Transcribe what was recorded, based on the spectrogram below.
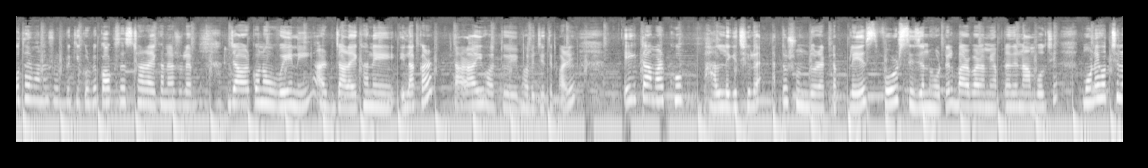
কোথায় মানুষ উঠবে, কী করবে? কক্সেস ছাড়া এখানে আসলে যাওয়ার কোনো ওয়ে নেই। আর যারা এখানে এলাকার, তারাই হয়তো এভাবে যেতে পারে। এইটা আমার খুব ভালো লেগেছিল। সুন্দর একটা প্লেস ফোর সিজন হোটেল বারবার আমি আপনাদের নাম বলছি। মনে হচ্ছিল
